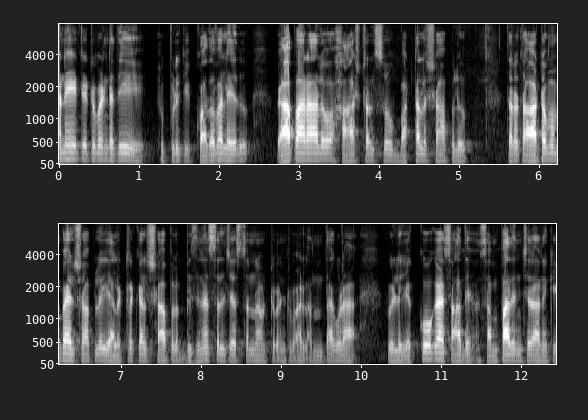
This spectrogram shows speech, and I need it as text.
అనేటటువంటిది ఇప్పటికి కొదవలేదు. వ్యాపారాలు హాస్టల్స్ బట్టల షాపులు తర్వాత ఆటోమొబైల్ షాపులు ఎలక్ట్రికల్ షాపులు బిజినెస్లు చేస్తున్నటువంటి వాళ్ళంతా కూడా వీళ్ళు ఎక్కువగా సాధి సంపాదించడానికి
